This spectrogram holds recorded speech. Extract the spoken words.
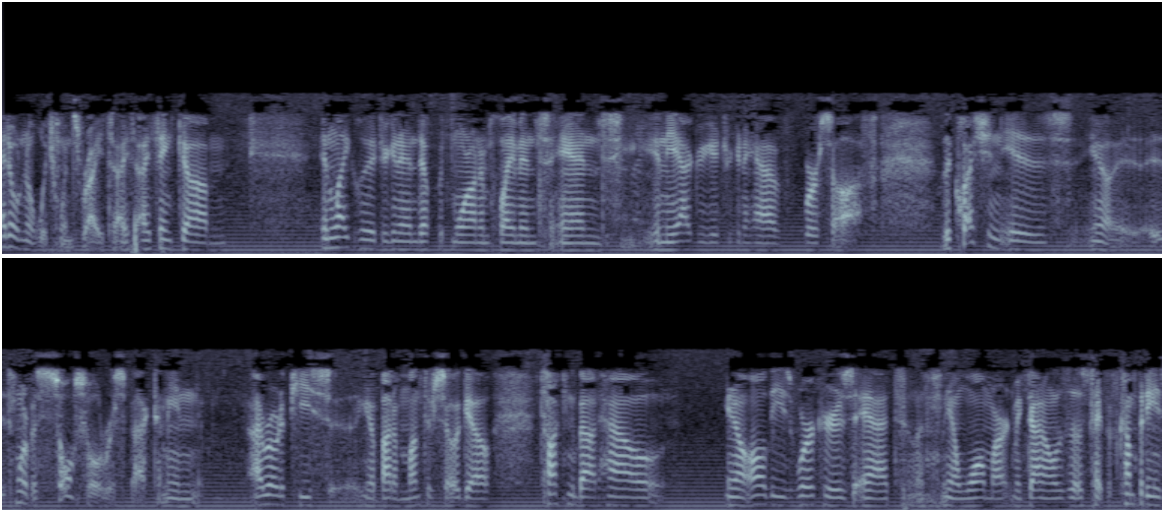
I don't know which one's right. I, I think um, in likelihood you're going to end up with more unemployment, and in the aggregate you're going to have worse off. The question is, you know, it's more of a social respect. I mean, I wrote a piece, uh, you know, about a month or so ago, talking about how you know all these workers at you know Walmart, McDonald's, those type of companies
